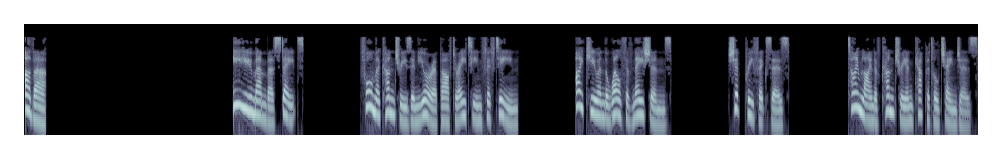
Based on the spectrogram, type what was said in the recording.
Other EU member states Former countries in Europe after 1815 IQ and the Wealth of Nations Ship prefixes Timeline of country and capital changes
